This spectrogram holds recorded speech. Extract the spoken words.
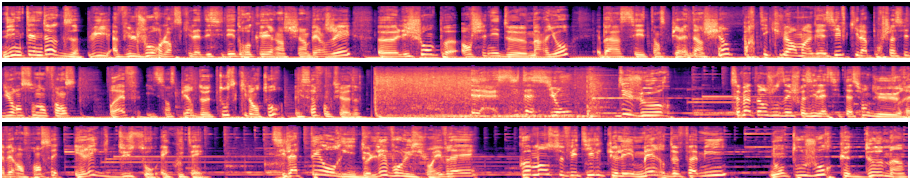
Nintendogs, lui, a vu le jour lorsqu'il a décidé de recueillir un chien berger. Euh, les chompes enchaînés de Mario, eh ben, c'est inspiré d'un chien particulièrement agressif qu'il a pourchassé durant son enfance. Bref, il s'inspire de tout ce qui l'entoure et ça fonctionne. La citation du jour. Ce matin, je vous ai choisi la citation du révérend français Éric Dussault. Écoutez, si la théorie de l'évolution est vraie, comment se fait-il que les mères de famille n'ont toujours que deux mains?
